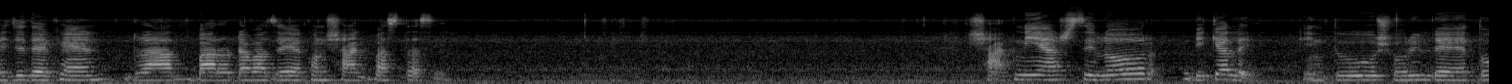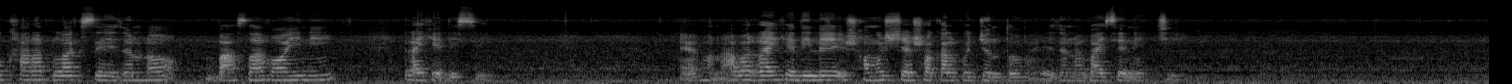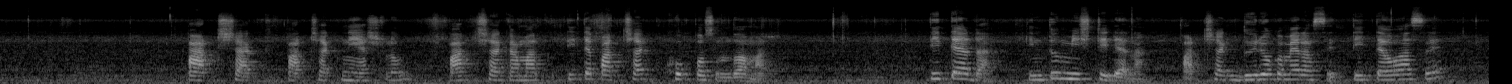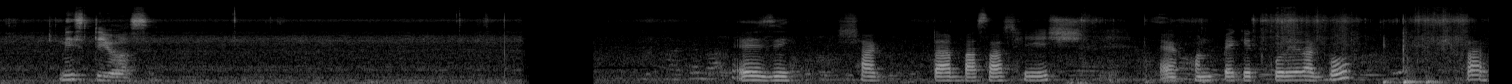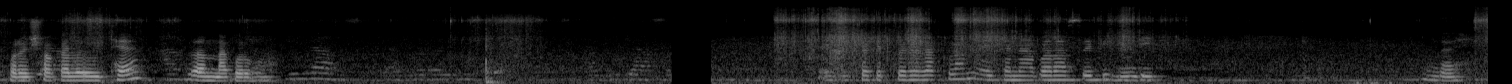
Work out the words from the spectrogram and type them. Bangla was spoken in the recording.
এই যে দেখেন, রাত বারোটা বাজে, এখন শাক বাজতাছি। শাক নিয়ে আসছিল বিকালে, কিন্তু শরীরটা এত খারাপ লাগছে এই জন্য বাসা হয়নি, রাইখে দিছি। এখন আবার রাইখে দিলে সমস্যা সকাল পর্যন্ত এই জন্য বাইছে নিচ্ছি। পাট শাক পাট শাক নিয়ে আসলো। পাট শাক আমার, তিতে পাট শাক খুব পছন্দ আমার। তিতাটা কিন্তু মিষ্টিটা না। পাট শাক দুই রকমের আছে, তিতাও আছে, মিষ্টিও আছে। এই যে, শাকটা বাসা শেষ। এখন প্যাকেট করে রাখব। তারপরে সকালে উঠে রান্না করব। এই প্যাকেট করে রাখলাম, এখানে আবার আছে ভিন্ডি।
